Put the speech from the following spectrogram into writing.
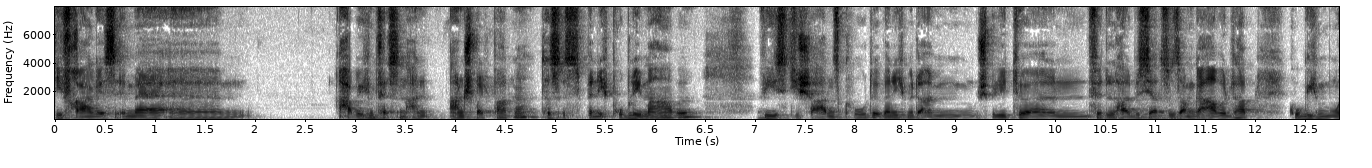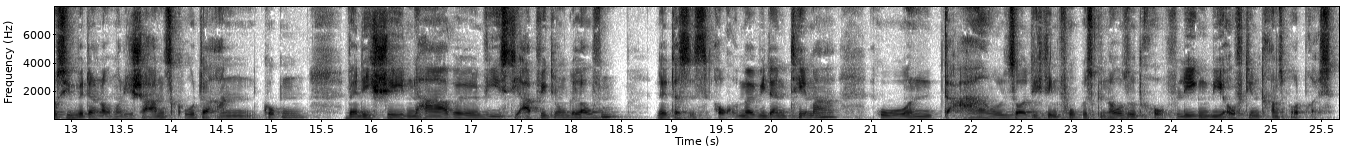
die Frage ist immer, ähm, habe ich einen festen An Ansprechpartner? Das ist, wenn ich Probleme habe. Wie ist die Schadensquote? Wenn ich mit einem Spediteur ein Viertel, halbes Jahr zusammengearbeitet habe, gucke ich, muss ich mir dann auch mal die Schadensquote angucken. Wenn ich Schäden habe, wie ist die Abwicklung gelaufen? Ne, das ist auch immer wieder ein Thema. Und da sollte ich den Fokus genauso drauf legen wie auf den Transportpreis.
